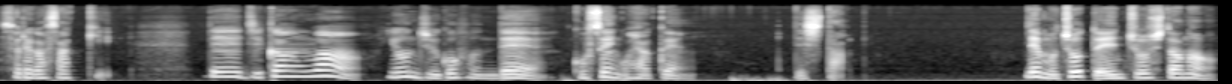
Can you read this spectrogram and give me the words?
それがさっき。で時間は45分で5500円。でした。でもちょっと延長したな、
